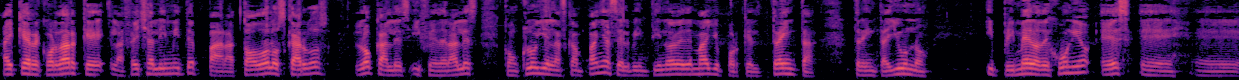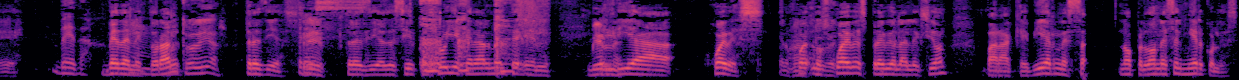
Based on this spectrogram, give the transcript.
Hay que recordar que la fecha límite para todos los cargos locales y federales concluyen las campañas el 29 de mayo porque el 30, 31 y primero de junio es eh, eh, veda. veda electoral. ¿Cuatro días? Tres días. Tres. Tres días, es decir, concluye generalmente el, día jueves, los jueves previo a la elección, para que viernes, no, perdón, es el miércoles,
